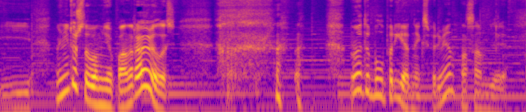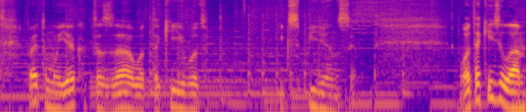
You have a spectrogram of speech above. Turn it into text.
и... Ну, не то, чтобы мне понравилось, но это был приятный эксперимент, на самом деле. Поэтому я как-то за вот такие вот experience ы. Вот такие дела.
